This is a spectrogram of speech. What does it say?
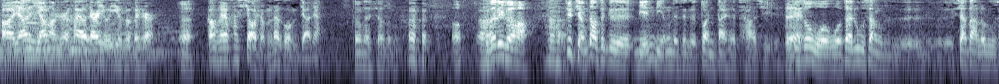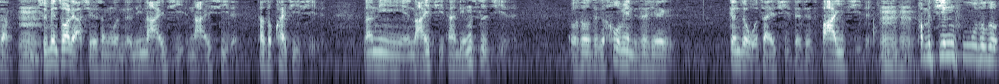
啊，杨杨老师还有点有意思的事儿。嗯，刚才还笑什么呢？给我们讲讲。刚才笑什么？哦，我的那个哈，就讲到这个年龄的这个断代和差距。对，就说我我在路上，下大的路上，嗯，随便抓俩学生问的，你哪一级哪一系的？他说会计系的。那你哪一级？他零四级的。我说这个后面的这些跟着我在一起的，这是八一级的。嗯嗯，他们惊呼都说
